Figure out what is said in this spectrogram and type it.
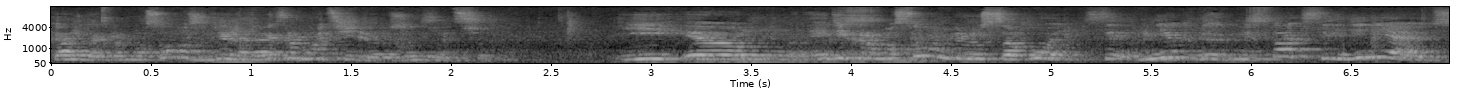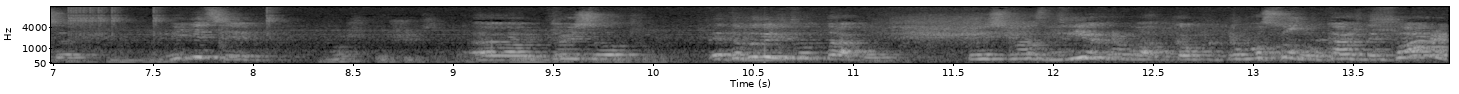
каждая хромосома содержит две хроматиды, разумеется. И э, эти хромосомы между собой в некоторых местах соединяются. Видите? Э, то есть вот, это выглядит вот так вот. То есть у нас две хромо хромосомы каждой пары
